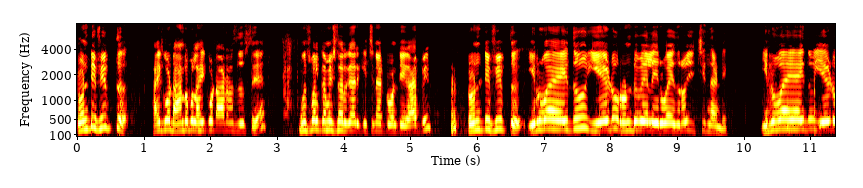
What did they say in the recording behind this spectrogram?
twenty fifth high court honourable high court order చూస్తే మున్సిపల్ కమిషనర్ గారికి ఇచ్చినటువంటి కాపీ ట్వంటీ ఫిఫ్త్ ఇరవై ఐదు ఏడు రెండు వేల ఇరవై ఐదు రోజు ఇచ్చిందండి. ఇరవై ఐదు ఏడు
